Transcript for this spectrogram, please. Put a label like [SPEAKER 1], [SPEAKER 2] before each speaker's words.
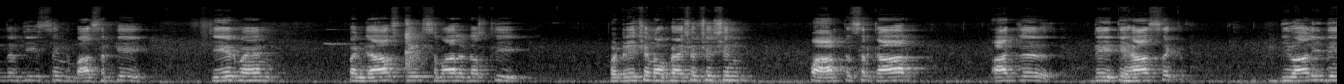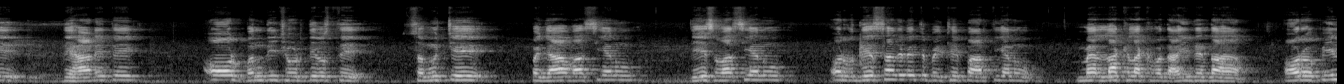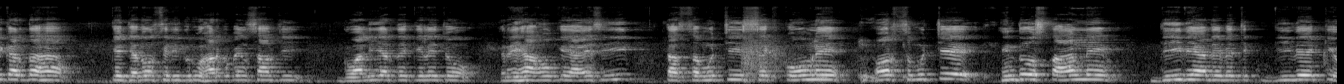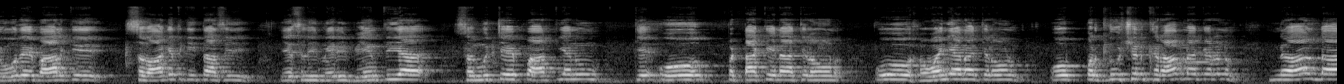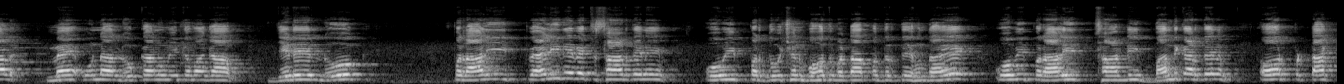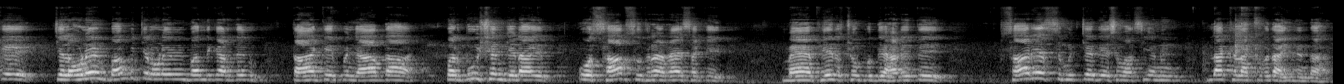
[SPEAKER 1] Inderjit Singh Basarke chairman, Punjab state small industry federation of association, Bharat ਸਰਕਾਰ ਅੱਜ ਦੇ ਇਤਿਹਾਸਕ ਦੀਵਾਲੀ ਦੇ ਦਿਹਾੜੇ ਤੇ ਔਰ ਬੰਦੀ ਛੋੜ ਦਿਵਸ ਤੇ ਸਮੁੱਚੇ ਪੰਜਾਬ ਵਾਸੀਆਂ ਨੂੰ, ਦੇਸ਼ ਵਾਸੀਆਂ ਨੂੰ ਔਰ ਵਿਦੇਸ਼ਾਂ ਦੇ ਵਿੱਚ ਬੈਠੇ ਭਾਰਤੀਆਂ ਨੂੰ ਮੈਂ ਲੱਖ ਲੱਖ ਵਧਾਈ ਦਿੰਦਾ ਹਾਂ ਔਰ ਅਪੀਲ ਕਰਦਾ ਹਾਂ ਕਿ ਜਦੋਂ ਸ੍ਰੀ ਗੁਰੂ ਹਰਗੋਬਿੰਦ ਸਾਹਿਬ ਜੀ ਗਵਾਲੀਅਰ ਦੇ ਕਿਲੇ ਚੋਂ ਰਿਹਾ ਹੋ ਕੇ ਆਏ ਸੀ ਤਾਂ ਸਮੁੱਚੀ ਸਿੱਖ ਕੌਮ ਨੇ ਔਰ ਸਮੁੱਚੇ ਹਿੰਦੁਸਤਾਨ ਨੇ ਦੀਵਿਆਂ ਦੇ ਵਿੱਚ ਦੀਵੇ ਘਿਓ ਦੇ ਬਾਲ ਕੇ ਸਵਾਗਤ ਕੀਤਾ ਸੀ ਇਸ ਲਈ ਮੇਰੀ ਬੇਨਤੀ ਆ ਸਮੁੱਚੇ ਭਾਰਤੀਆਂ ਨੂੰ ਕਿ ਉਹ ਪਟਾਕੇ ਨਾ ਚਲਾਉਣ ਉਹ ਹਵਾਈਆਂ ਨਾ ਚਲਾਉਣ ਉਹ ਪ੍ਰਦੂਸ਼ਣ ਖਰਾਬ ਨਾ ਕਰਨ ਨਾਲ ਨਾਲ ਮੈਂ ਉਹਨਾਂ ਲੋਕਾਂ ਨੂੰ ਵੀ ਕਹਾਂਗਾ ਜਿਹੜੇ ਲੋਕ ਪਰਾਲੀ ਪੈਲੀ ਦੇ ਵਿੱਚ ਸਾੜਦੇ ਨੇ, ਉਹ ਵੀ ਪ੍ਰਦੂਸ਼ਣ ਬਹੁਤ ਵੱਡਾ ਪੱਧਰ ਤੇ ਹੁੰਦਾ ਏ। ਉਹ ਵੀ ਪਰਾਲੀ ਸਾੜਨੀ ਬੰਦ ਕਰ ਦੇਣ ਔਰ ਪਟਾਕੇ ਚਲਾਉਣੇ, ਬੰਬ ਚਲਾਉਣੇ ਵੀ ਬੰਦ ਕਰ ਦੇਣ ਤਾਂ ਕਿ ਪੰਜਾਬ ਦਾ ਪ੍ਰਦੂਸ਼ਣ ਜਿਹੜਾ ਏ, ਉਹ ਸਾਫ਼ ਸੁਥਰਾ ਰਹਿ ਸਕੇ। ਮੈਂ ਫਿਰ ਸ਼ੁਭ ਦਿਹਾੜੇ ਤੇ ਸਾਰੇ ਸਮੁੱਚੇ ਦੇਸ਼ ਵਾਸੀਆਂ ਨੂੰ ਲੱਖ ਲੱਖ ਵਧਾਈ ਦਿੰਦਾ ਹਾਂ।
